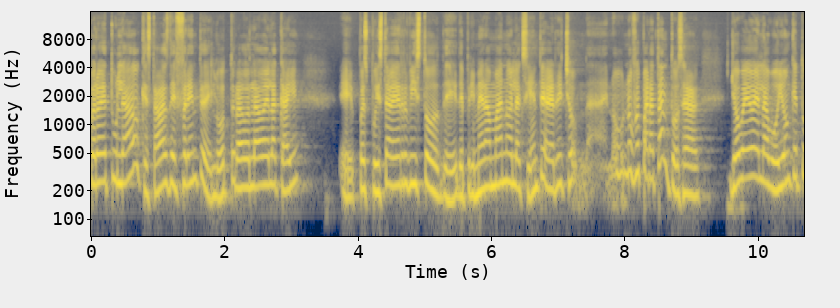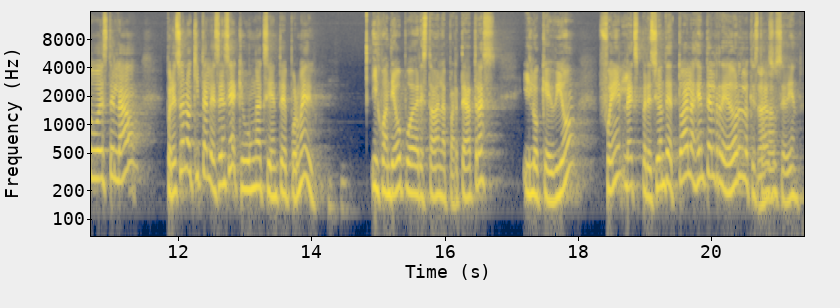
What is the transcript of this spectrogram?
Pero de tu lado, que estabas de frente del otro lado de la calle, eh, pues pudiste haber visto de, primera mano el accidente y haber dicho, no, no fue para tanto. O sea, yo veo el abollón que tuvo este lado, pero eso no quita la esencia de que hubo un accidente de por medio. Y Juan Diego pudo haber estado en la parte de atrás y lo que vio fue la expresión de toda la gente alrededor de lo que estaba sucediendo.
